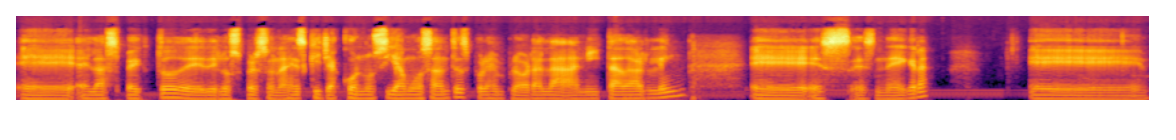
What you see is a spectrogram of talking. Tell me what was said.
eh, el aspecto de, los personajes que ya conocíamos antes. Por ejemplo, ahora la Anita Darling eh, es, es, negra. Eh,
